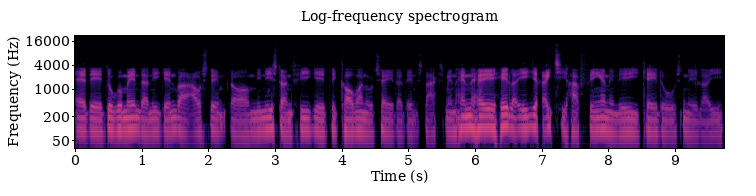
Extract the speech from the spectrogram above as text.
at øh, dokumenterne igen var afstemt, og ministeren fik et, covernotat og den slags. Men han havde heller ikke rigtig haft fingrene nede i kagedåsen eller i,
